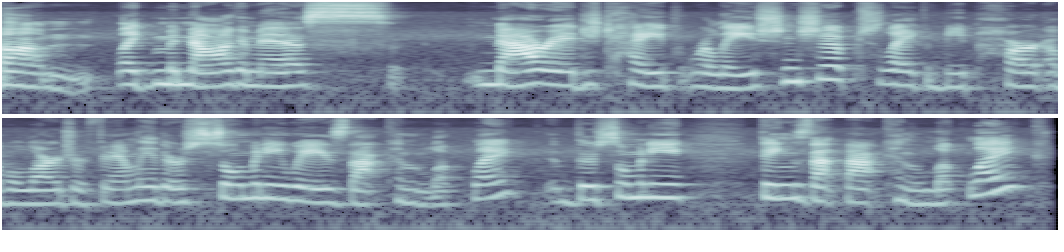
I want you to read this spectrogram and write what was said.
um, like monogamous marriage type relationship to like be part of a larger family. There's so many ways that can look like. There's so many things that that can look like.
